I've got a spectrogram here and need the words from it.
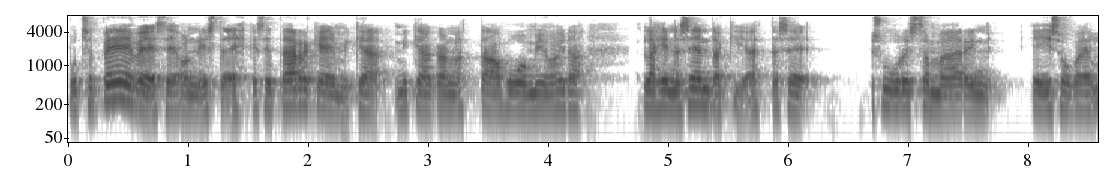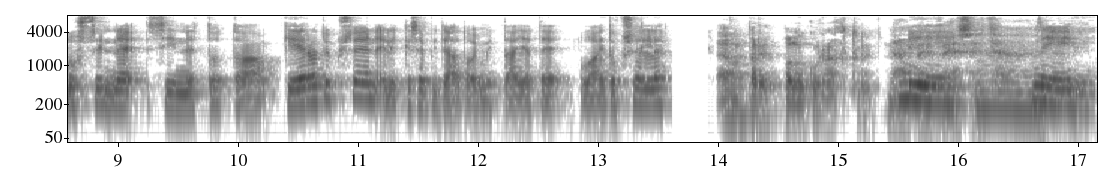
mutta se PVC on niistä ehkä se tärkein, mikä, mikä kannattaa huomioida lähinnä sen takia, että se suurissa määrin ei sovellu sinne, sinne tota, kierrätykseen, eli se pitää toimittaa jätelaitokselle. Ämpärit, polkuraktorit, nämä niin. Mm. niin.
